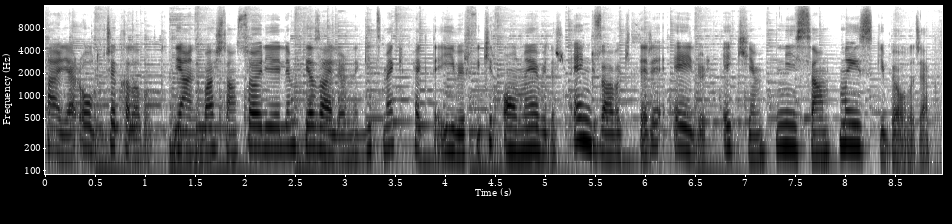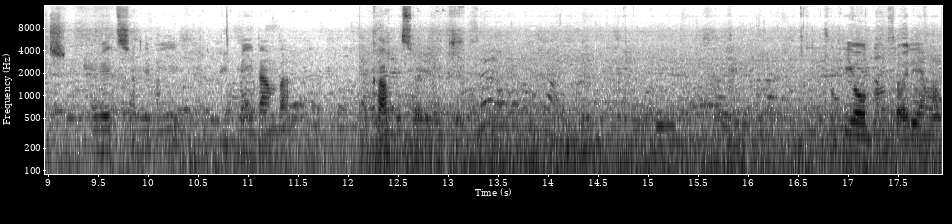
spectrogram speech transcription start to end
her yer oldukça kalabalık. Yani baştan söyleyelim yaz aylarına gitmek pek de iyi bir fikir olmayabilir. En güzel vakitleri Eylül, Ekim, Nisan, Mayıs gibi olacaktır. Evet şimdi bir meydanda kahve söyledik. Çok iyi olduğunu söyleyemem.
